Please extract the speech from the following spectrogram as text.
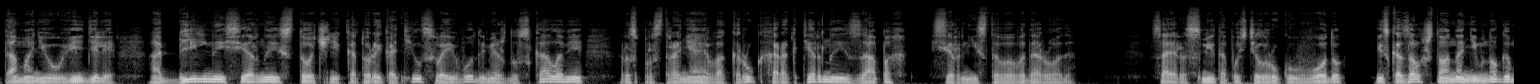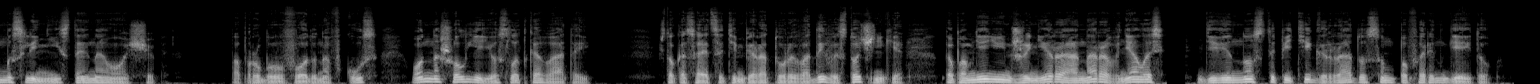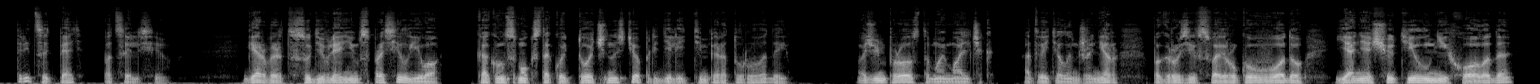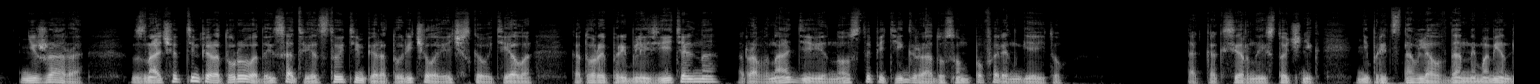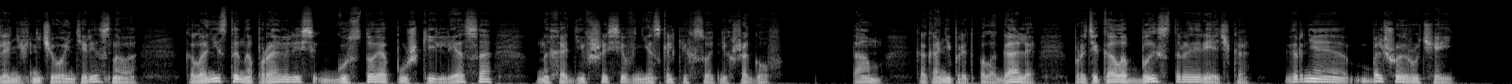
Там они увидели обильный серный источник, который катил свои воды между скалами, распространяя вокруг характерный запах сернистого водорода. Сайрос Смит опустил руку в воду и сказал, что она немного маслянистая на ощупь. Попробовав воду на вкус, он нашел ее сладковатой. Что касается температуры воды в источнике, то, по мнению инженера, она равнялась 95 градусам по Фаренгейту, 35 по Цельсию. Герберт с удивлением спросил его, как он смог с такой точностью определить температуру воды. «Очень просто, мой мальчик», — ответил инженер, погрузив свою руку в воду. «Я не ощутил ни холода, ни жара» значит температура воды соответствует температуре человеческого тела, которая приблизительно равна 95 градусам по Фаренгейту. Так как серный источник не представлял в данный момент для них ничего интересного, колонисты направились к густой опушке леса, находившейся в нескольких сотнях шагов. Там, как они предполагали, протекала быстрая речка, вернее, большой ручей.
